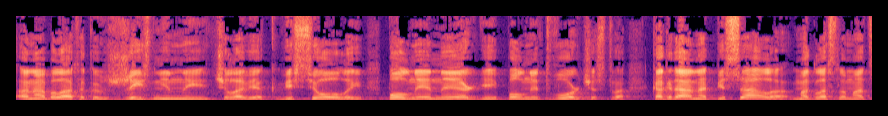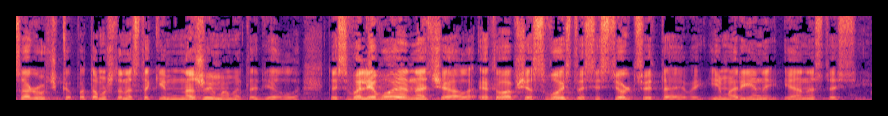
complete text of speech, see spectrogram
Она была такой жизненный человек, веселый, полный энергии, полный творчества. Когда она писала, могла сломаться ручка, потому что она с таким нажимом это делала. То есть волевое начало – это вообще свойство сестер Цветаевой, и Марины, и Анастасии.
